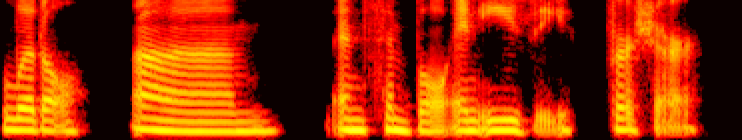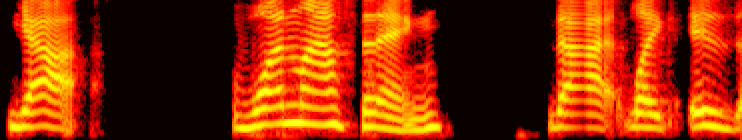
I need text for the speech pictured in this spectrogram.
little um, and simple and easy for sure. Yeah. One last thing that like is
